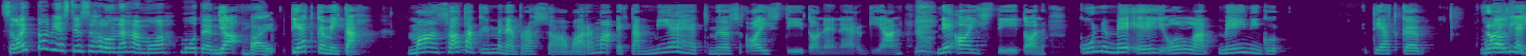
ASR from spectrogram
Se laittaa viestiä, jos se haluaa nähdä mua, muuten Ja- bye. Tiedätkö mitä? Mä oon 110 prossaa varma, että miehet myös aistii ton energian. Ne aistii ton. Kun me ei olla, me ei niinku, tiedätkö, naiset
